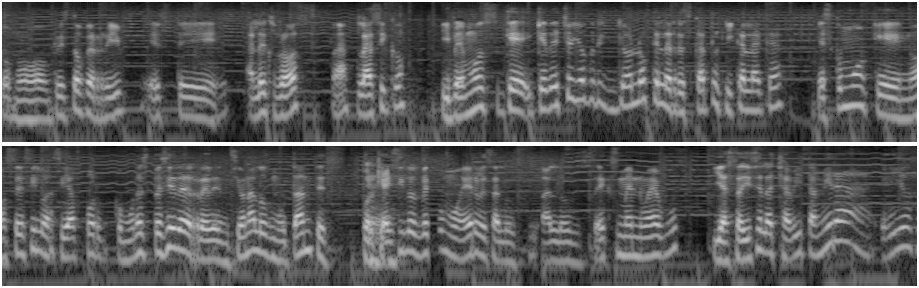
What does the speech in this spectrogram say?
como Christopher Reeve, este Alex Ross, ¿va? clásico. Y vemos que, que de hecho yo, yo lo que le rescato aquí, Calaca, es como que no sé si lo hacía por como una especie de redención a los mutantes. Porque Sí. ahí sí los ve como héroes a los, a los X-Men nuevos. Y hasta dice la chavita, mira, ellos,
